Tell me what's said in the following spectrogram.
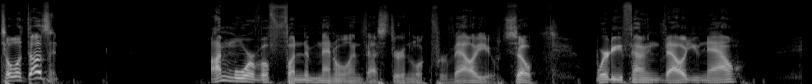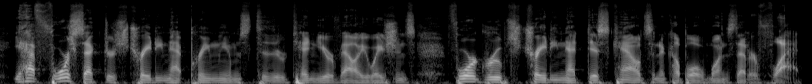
till it doesn't. I'm more of a fundamental investor and look for value. So, where do you find value now? You have four sectors trading at premiums to their 10 year valuations, four groups trading at discounts, and a couple of ones that are flat.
